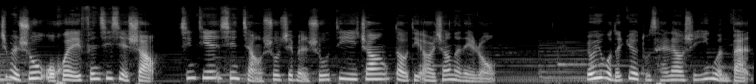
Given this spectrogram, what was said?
这本书我会分期介绍，今天先讲述这本书第一章到第二章的内容。由于我的阅读材料是英文版，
